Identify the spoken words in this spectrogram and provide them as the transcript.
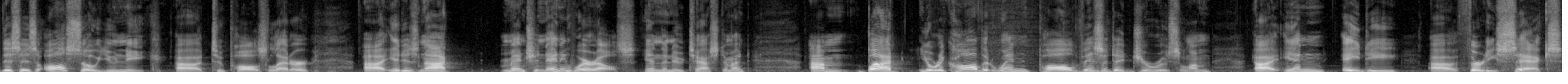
This is also unique uh, to Paul's letter. Uh, it is not mentioned anywhere else in the New Testament. Um, but you'll recall that when Paul visited Jerusalem uh, in AD uh, 36,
